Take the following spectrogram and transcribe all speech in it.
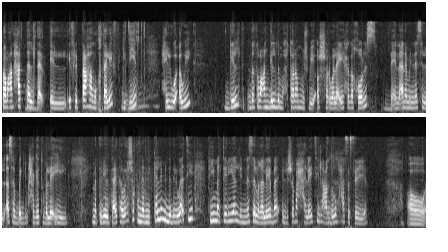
طبعا حتى آه. القفل بتاعها مختلف جديد حلو قوي. جلد ده طبعا جلد محترم مش بيقشر ولا أي حاجة خالص لأن أنا من الناس اللي للأسف بجيب حاجات وبلاقي ال material بتاعتها وحشة. كنا بنتكلم إن دلوقتي في material للناس الغلابة اللي شبه حالاتي اللي عندهم حساسية. آه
